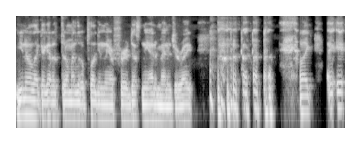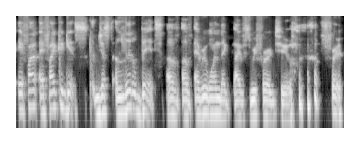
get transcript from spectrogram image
you know, like I got to throw my little plug in there for Destiny Item Manager, right? like if I if I could get just a little bit of of everyone that I've referred to for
